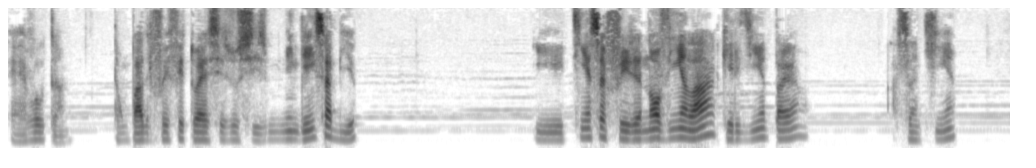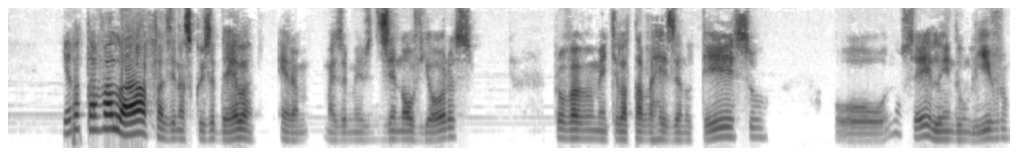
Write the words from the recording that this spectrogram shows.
É, voltando. Então o padre foi efetuar esse exorcismo, ninguém sabia. E tinha essa freira novinha lá, queridinha, tá? A Santinha. E ela tava lá fazendo as coisas dela. Era mais ou menos 19 horas. Provavelmente ela estava rezando o texto, ou não sei, lendo um livro.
